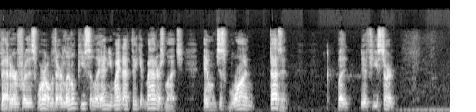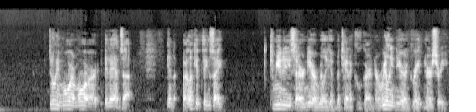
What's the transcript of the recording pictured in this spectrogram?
better for this world with our little piece of land. You might not think it matters much, and just one doesn't. But if you start doing more and more, it adds up. And I look at things like communities that are near a really good botanical garden or really near a great nursery.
